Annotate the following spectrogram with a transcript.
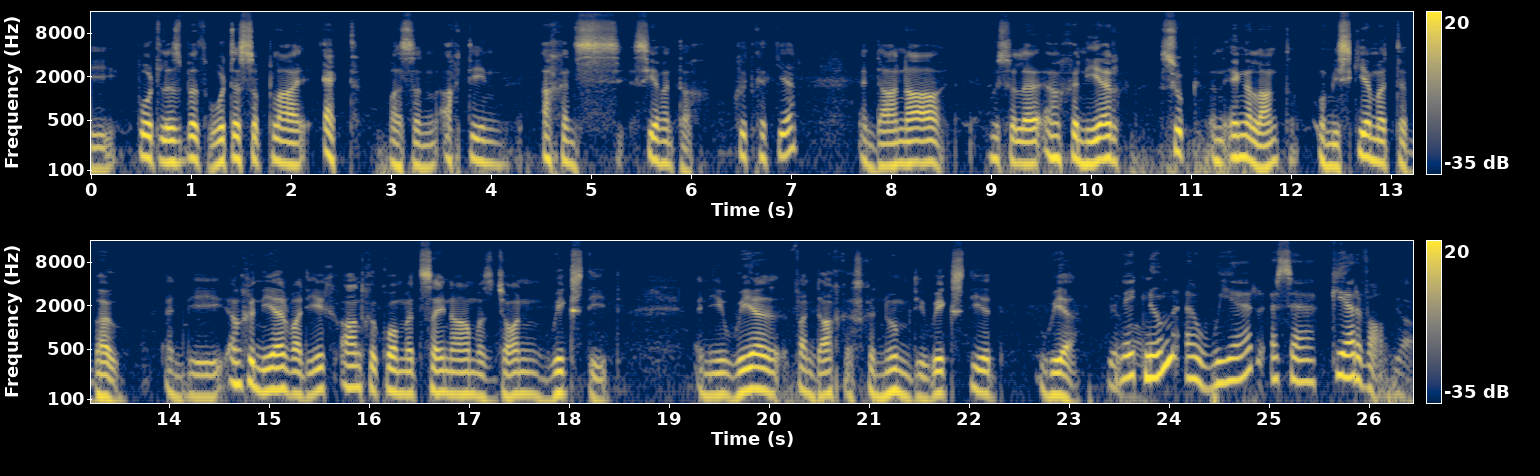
Die Port Elizabeth Water Supply Act was in 1878 goedgekeur en daarna moes hulle ingenieur soek in Engeland om die skema te bou. En die ingenieur wat hier aangekom het, sy naam was John Wicksteed. En die weer vandag is genoem die Wicksteed weer. Net noem 'n weer is 'n keerwal. Ja,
